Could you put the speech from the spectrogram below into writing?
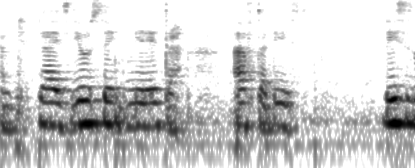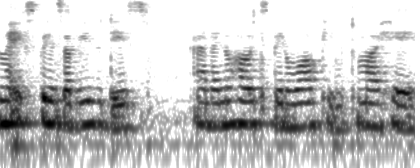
and guys you'll thank me later after this this is my experience i've used this and I know how it's been working to my hair.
